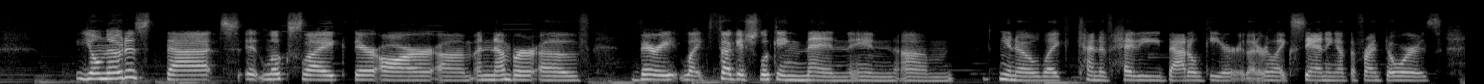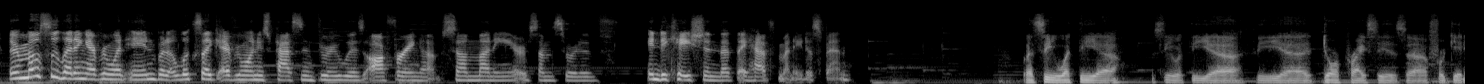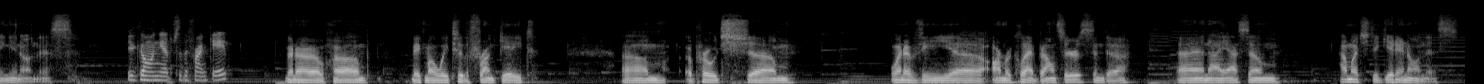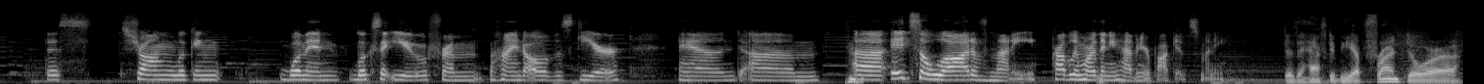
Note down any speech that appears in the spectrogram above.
you'll notice that it looks like there are um, a number of very like thuggish looking men in um, you know like kind of heavy battle gear that are like standing at the front doors they're mostly letting everyone in but it looks like everyone who's passing through is offering up some money or some sort of indication that they have money to spend. Let's see what the uh, let's see what the uh, the uh, door price is uh, for getting in on this. You're going up to the front gate. I'm gonna um, make my way to the front gate. Um, approach um, one of the uh, armor clad bouncers, and uh, and I asked him how much to get in on this. This strong looking woman looks at you from behind all of this gear, and um, hmm. uh, it's a lot of money. Probably more than you have in your pockets. Money. Does it have to be up front, or uh,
